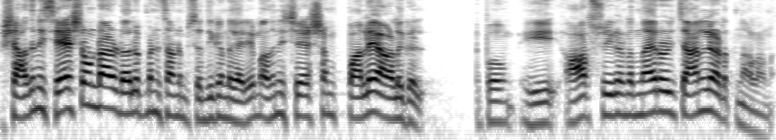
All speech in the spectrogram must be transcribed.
പക്ഷേ അതിനുശേഷം ഉണ്ടായ ഡെവലപ്മെന്റ്സ് ആണ് ശ്രദ്ധിക്കേണ്ട കാര്യം. അതിനുശേഷം പല ആളുകൾ ഇപ്പം ഈ ആർ ശ്രീകണ്ഠൻ നായർ ഒരു ചാനൽ നടത്തുന്ന ആളാണ്.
